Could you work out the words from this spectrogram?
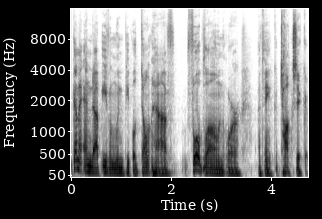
going to end up, even when people don't have full blown or I think, toxic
